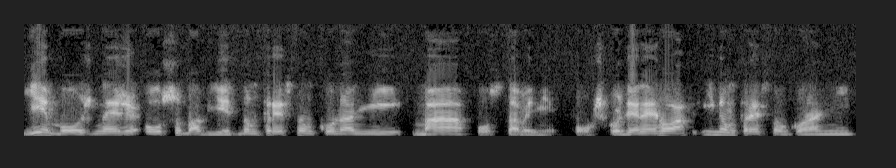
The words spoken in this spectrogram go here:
je možné, že osoba v jednom trestnom konaní má postavenie poškodeného a v inom trestnom konaní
